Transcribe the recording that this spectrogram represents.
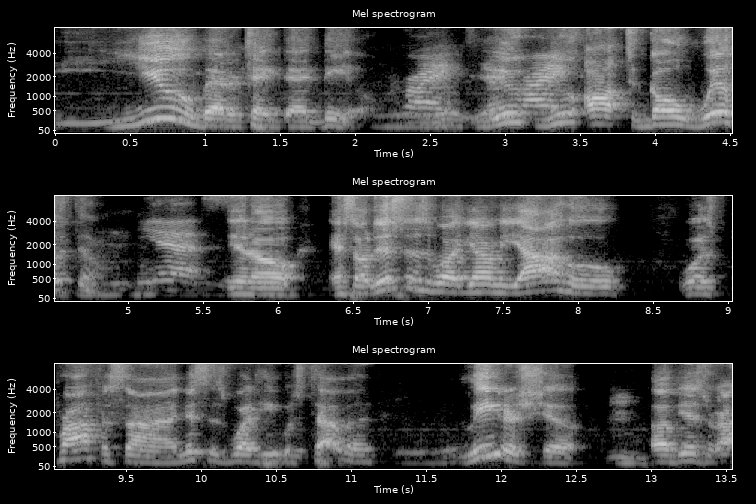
You better take that deal. Right. You Right. you ought to go with them. Yes. You know, and so this is what Yirmiyahu was prophesying. This is what he was telling leadership Mm. of Israel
